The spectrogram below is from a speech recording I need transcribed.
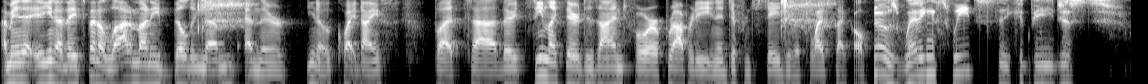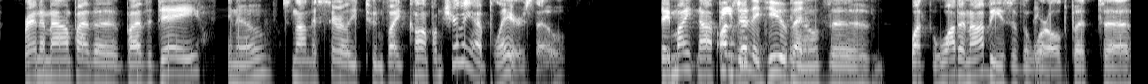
I mean, you know, they spend a lot of money building them, and they're you know quite nice, but uh, they seem like they're designed for property in a different stage of its life cycle. Those wedding suites, they could be just rent them out by the by the day. You know, it's not necessarily to invite comp. I'm sure they have players though. They might not be. I'm the, sure they do, but you know, the what Watanabes of the world, but uh,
